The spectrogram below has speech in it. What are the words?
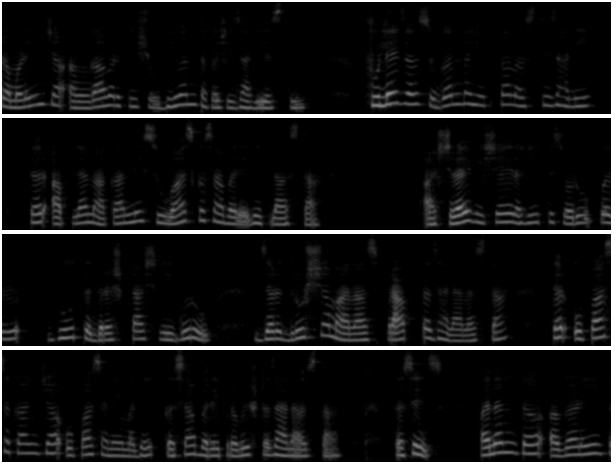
रमणींच्या अंगावरती शोभिवंत कशी झाली असती? फुले जर सुगंधयुक्त नसती झाली तर आपल्या नाकांनी सुवास कसा बरे घेतला असता? आश्रय विषय रहित स्वरूप भूतद्रष्टा श्री गुरु जर दृश्यमानास प्राप्त झाला नसता तर उपासकांच्या उपासनेमध्ये कसा बरे प्रविष्ट झाला असता? तसेच अनंत अगणित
